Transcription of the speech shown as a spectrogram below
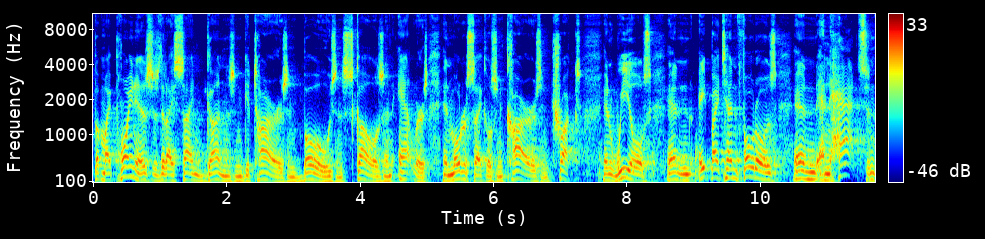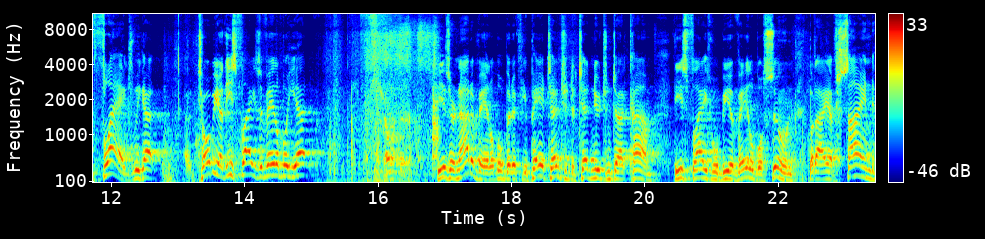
But my point is, is that I signed guns and guitars and bows and skulls and antlers and motorcycles and cars and trucks and wheels and 8x10 photos and, and hats and flags. We got, Toby, are these flags available yet? No, sir. These are not available, but if you pay attention to tednugent.com, these flags will be available soon. But I have signed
